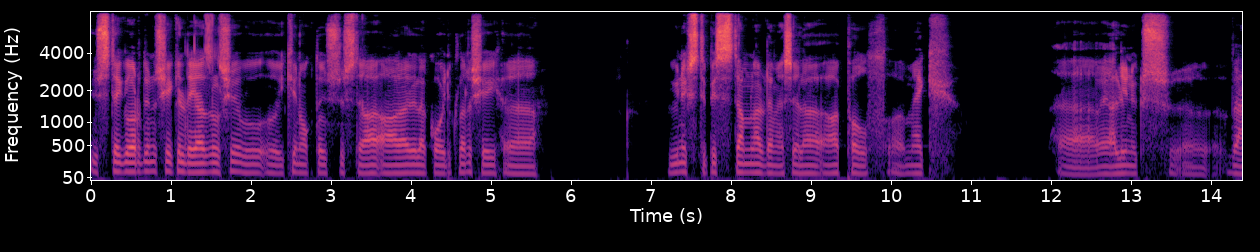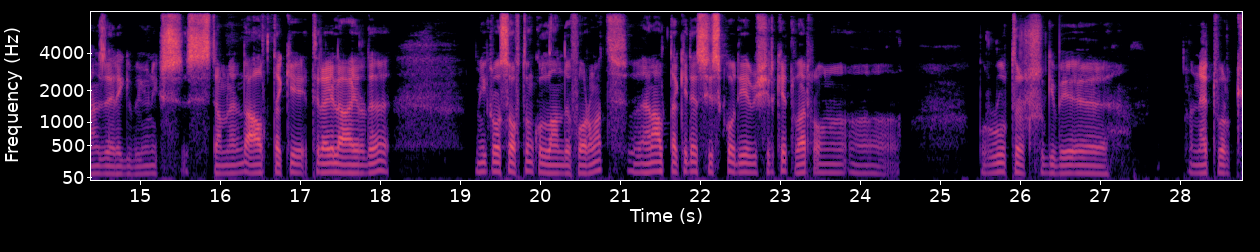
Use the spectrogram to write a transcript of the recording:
Üste gördüğünüz şekilde yazılışı bu iki nokta üst üste arayla koydukları şey e, Unix tipi sistemlerde mesela Apple, Mac e, veya Linux e, benzeri gibi Unix sistemlerinde alttaki tire ile ayırdığı Microsoft'un kullandığı format. En alttaki de Cisco diye bir şirket var. Onu e, bu router gibi e, network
